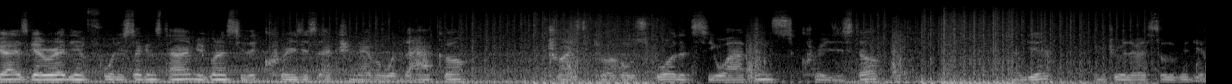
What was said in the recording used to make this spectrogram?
guys get ready in 40 seconds time. You're gonna see the craziest action ever with the hacker. Tries to kill a whole squad and see what happens. Crazy stuff. And yeah enjoy the rest of the video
